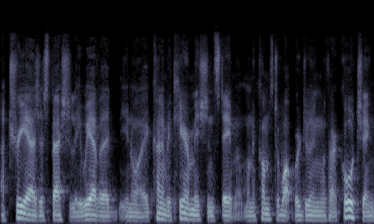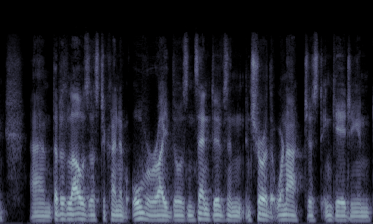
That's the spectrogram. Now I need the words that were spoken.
at Triage, especially, we have a you know a kind of a clear mission statement when it comes to what we're doing with our coaching um, that allows us to kind of override those incentives and ensure that we're not just engaging in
